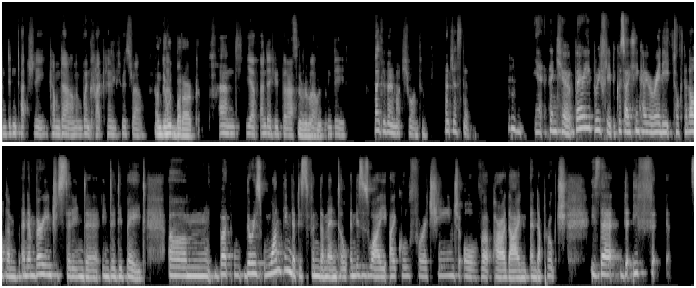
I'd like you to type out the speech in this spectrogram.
and didn't actually come down and went back home to Israel. And Ehud um, Barak. And yeah, and Ehud Barak as well, indeed. Thank you very much, Shawan. Francesca. Yeah, thank you. Very briefly, because I think I already talked a lot, and, and I'm very interested in the in the debate. Um, but there is one thing that is fundamental, and this is why I call for a change of uh, paradigm and approach, is that the, if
